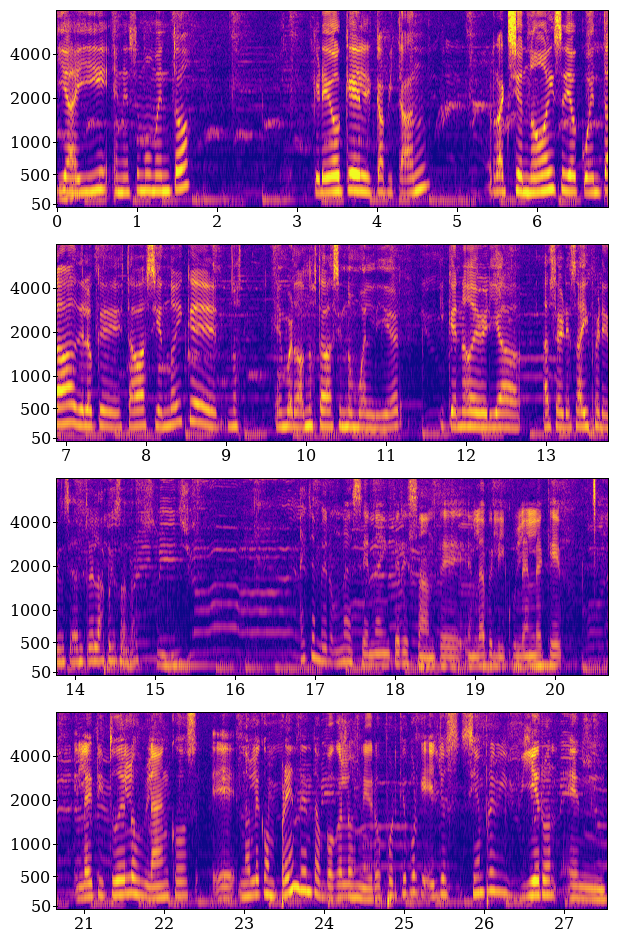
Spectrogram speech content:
Y ahí, en ese momento, creo que el capitán reaccionó y se dio cuenta de lo que estaba haciendo y que no- en verdad no estaba siendo un buen líder y que no debería hacer esa diferencia entre las personas. Hay también una escena interesante en la película en la que la actitud de los blancos eh, no le comprenden tampoco a los negros. ¿Por qué? Porque ellos siempre vivieron en,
